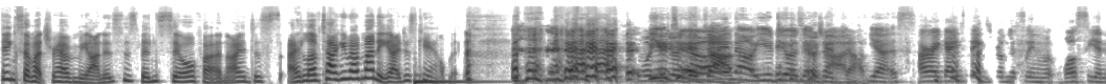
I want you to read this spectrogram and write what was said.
Thanks so much for having me on. This has been so fun. I just I love talking about money. I just can't help it. well, you, you do, do, a good job. I know you do a, good, do a good job. Yes. All right, guys. Thanks for listening. We'll see you next.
